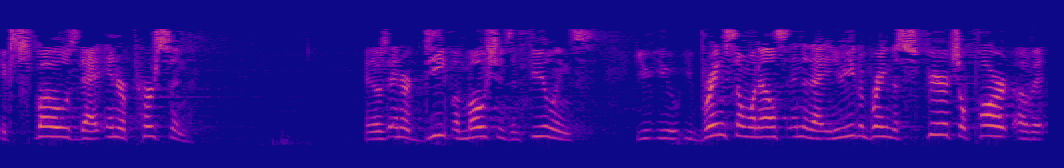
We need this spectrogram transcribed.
expose that inner person and those inner deep emotions and feelings. You, you, you bring someone else into that, and you even bring the spiritual part of it,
